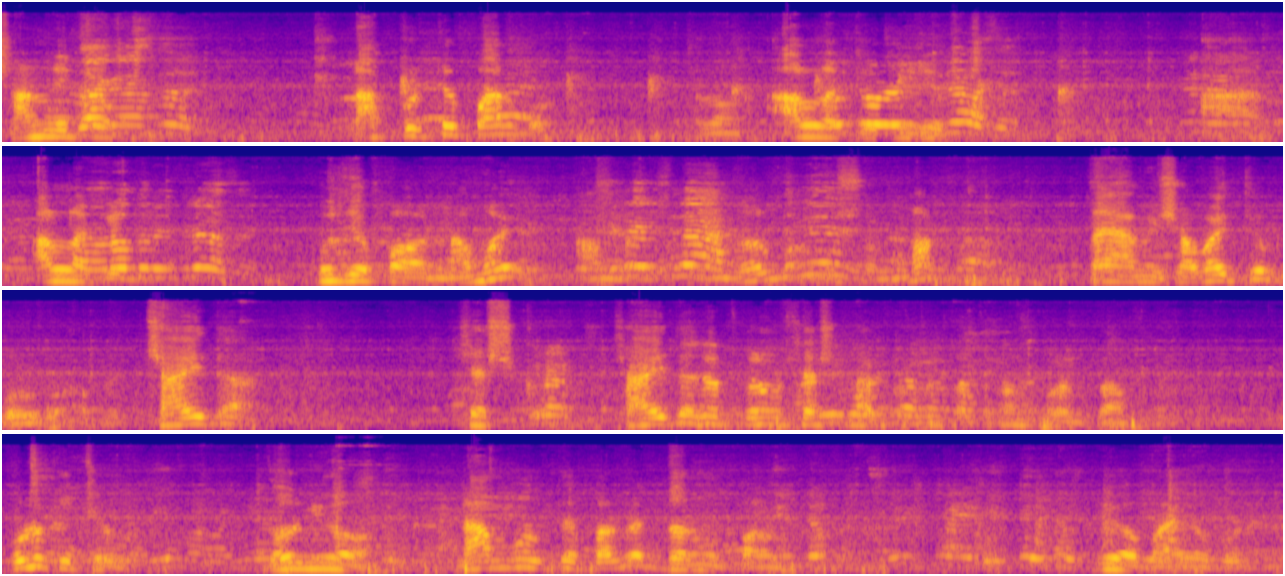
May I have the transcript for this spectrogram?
সান্নিধ্য লাভ করতে পারব। এবং আল্লাহকে খুঁজে। আর আল্লাহকে খুঁজে পাওয়ার নামই আমরা ধর্ম মুসলমান। তাই আমি সবাইকে বলব চাহিদা শেষ করি। চাহিদা যতক্ষণ শেষ না করবেন ততক্ষণ পর্যন্ত আপনি কোনো কিছু ধর্মীয় নাম বলতে পারবেন ধর্ম পালন প্রিয় ভাই বোনেরা,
